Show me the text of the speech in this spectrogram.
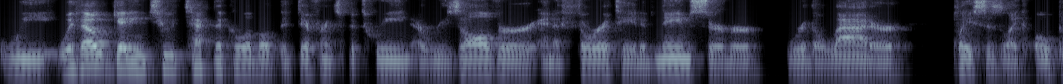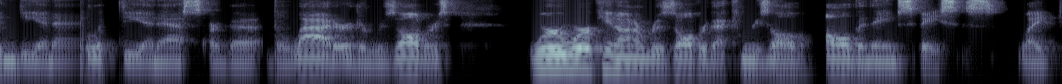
we without getting too technical about the difference between a resolver and authoritative name server, we're the latter places like OpenDNS, DNS are the, the latter, the resolvers. We're working on a resolver that can resolve all the namespaces. Like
